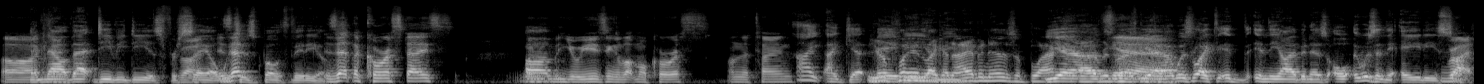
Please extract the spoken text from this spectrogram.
Oh, And now that DVD is for Right. sale, Is which that- is both videos. Is that the chorus days? Um, you were using a lot more chorus on the tones. I, I get You're maybe, playing like I an Ibanez, a black Yeah, Ibanez. yeah, Yeah. It was like in, in the Ibanez. old- It was in the '80s, so- Right.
